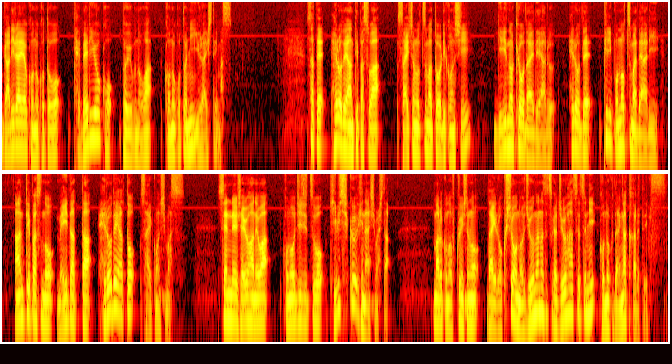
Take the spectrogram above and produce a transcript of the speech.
ガリラヤ湖のことをテベリオ湖と呼ぶのはこのことに由来しています。さてヘロデ・アンティパスは最初の妻と離婚し義理の兄弟であるヘロデ・ピリポの妻でありアンティパスの姪だったヘロデアと再婚します。洗礼者ヨハネはこの事実を厳しく非難しました。マルコの福音書の第6章の17節が18節にこのくだりが書かれています。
